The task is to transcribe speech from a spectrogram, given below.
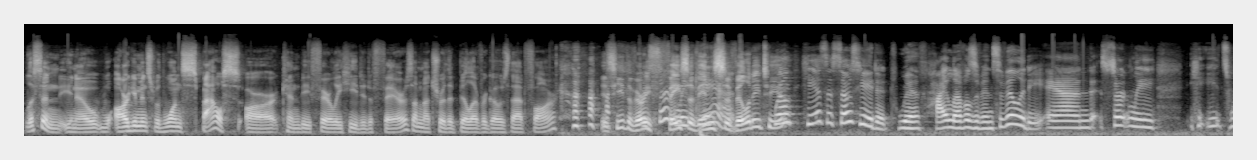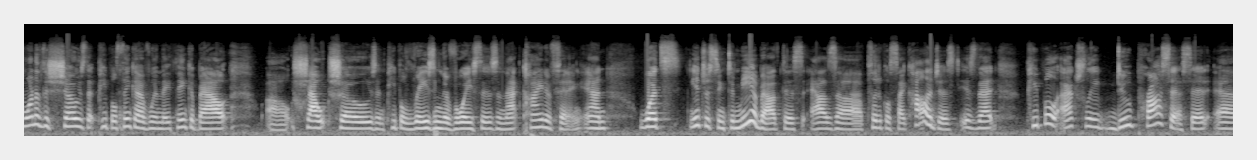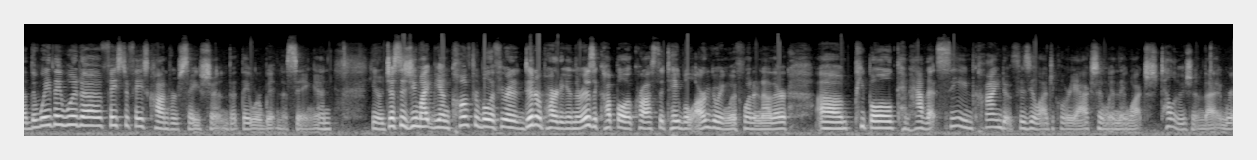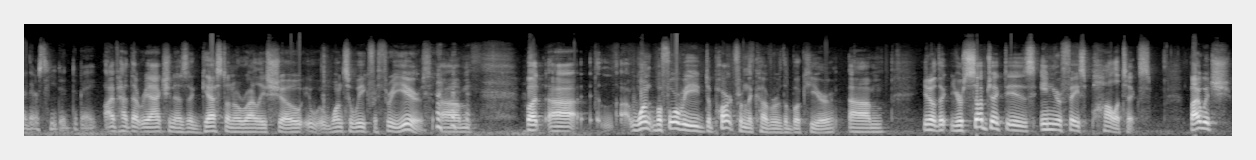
Listen, you know, arguments with one spouse are can be fairly heated affairs. I'm not sure that Bill ever goes that far. Is he the very face of can. incivility to you? Well, he is associated with high levels of incivility, and certainly he, it's one of the shows that people think of when they think about uh, shout shows and people raising their voices and that kind of thing. And what's interesting to me about this as a political psychologist is that people actually do process it uh, the way they would a face-to-face conversation that they were witnessing. And you know just as you might be uncomfortable if you're at a dinner party and there is a couple across the table arguing with one another um, people can have that same kind of physiological reaction when they watch television that, where there's heated debate. I've had that reaction as a guest on o'reilly's show once a week for three years. Um, but uh, one, before we depart from the cover of the book here um, you know, the, your subject is in your face politics, by which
